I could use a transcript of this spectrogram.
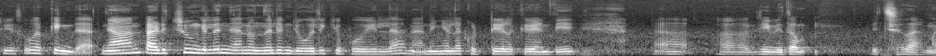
ഷീസ് വർക്കിംഗ് ഞാൻ പഠിച്ചുവെങ്കിലും ഞാൻ ഒന്നിലും ജോലിക്ക് പോയില്ല. ഞാനിങ്ങനെ കുട്ടികൾക്ക് വേണ്ടി ജീവിതം വെച്ചതാണ്.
